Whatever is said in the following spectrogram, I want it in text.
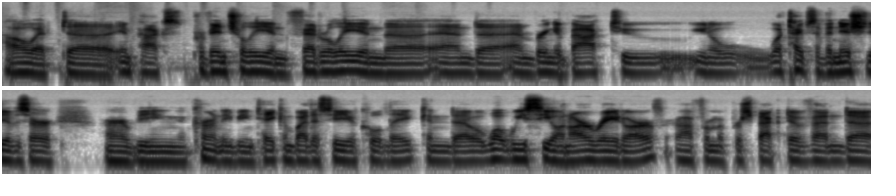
how it uh, impacts provincially and federally, and uh, and uh, and bring it back to you know what types of initiatives are are being currently being taken by the city of Cold Lake, and uh, what we see on our radar uh, from a perspective, and uh,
